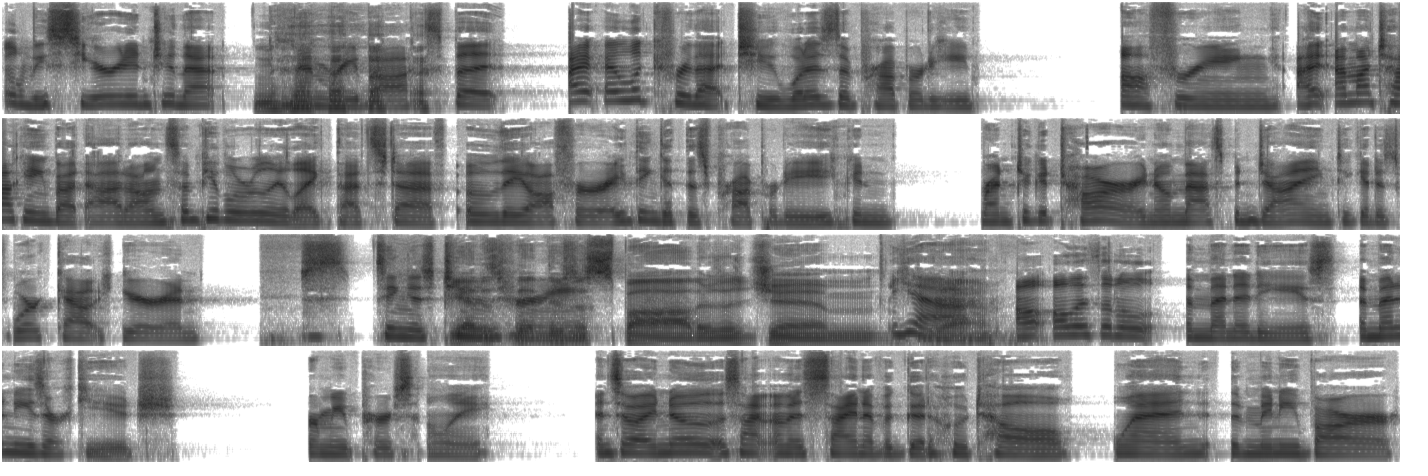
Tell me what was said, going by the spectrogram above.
It'll be seared into that memory box. But I, I look for that too. What is the property offering? I, I'm not talking about add-ons. Some people really like that stuff. Oh, they offer. I think at this property you can rent a guitar. I know Matt's been dying to get his workout here and sing his Yeah, tunes there's, for there's a spa, there's a gym. Yeah, All, all those little amenities. Amenities are huge for me personally. And so I know sign- I'm a sign of a good hotel when the mini bar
